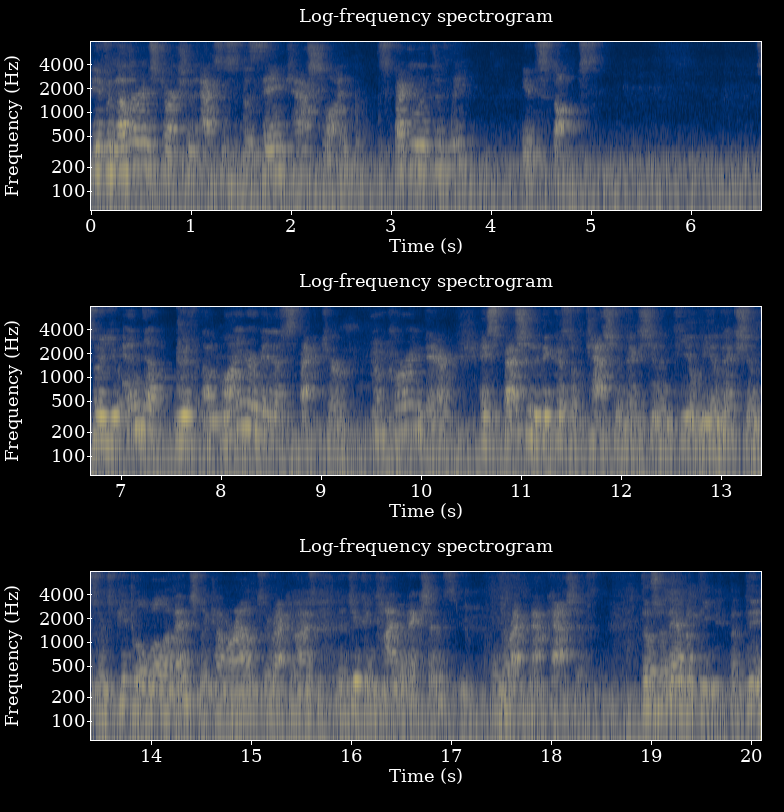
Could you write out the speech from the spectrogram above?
If another instruction accesses the same cache line, speculatively, it stops. So you end up with a minor bit of Spectre occurring there, especially because of cache eviction and TLB evictions, which people will eventually come around to recognize that you can time evictions in direct map caches. Those are there, but the, but the,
